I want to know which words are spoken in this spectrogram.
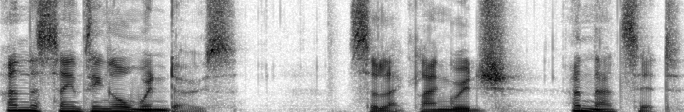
And the same thing on Windows. Select language, and that's it.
